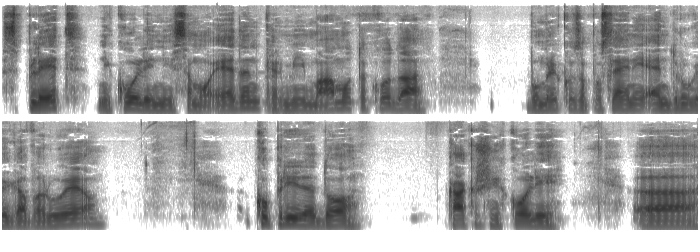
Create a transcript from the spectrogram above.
splet, nikoli ni samo eden, ker mi imamo tako, da bom rekel, zaposleni en drugega varujejo. Ko pride do kakršnih koli uh,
